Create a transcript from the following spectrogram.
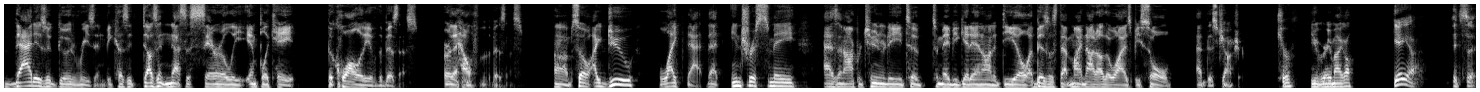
that is a good reason because it doesn't necessarily implicate the quality of the business or the health of the business. Um, so I do like that. That interests me as an opportunity to to maybe get in on a deal, a business that might not otherwise be sold at this juncture. Sure, you agree, Michael? Yeah, yeah. It's a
